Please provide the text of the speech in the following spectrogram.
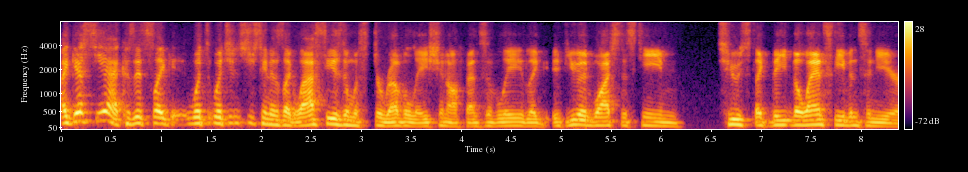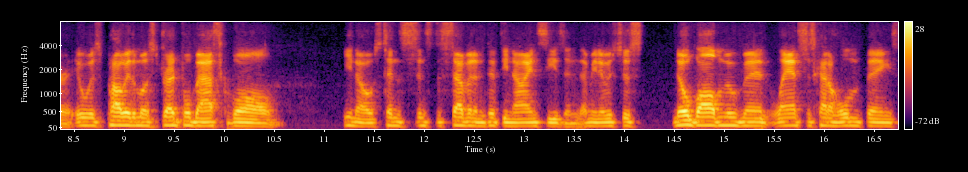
I guess yeah, because it's like what's what's interesting is like last season was the revelation offensively. Like if you had watched this team two like the the Lance Stephenson year, it was probably the most dreadful basketball, you know, since since the seven and fifty nine season. I mean, it was just no ball movement. Lance just kind of holding things.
